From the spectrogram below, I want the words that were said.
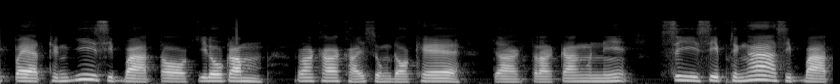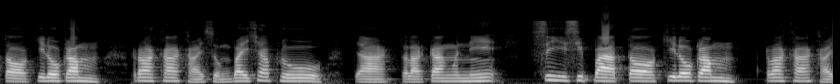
18 ถึง 20 บาทต่อกิโลกรัม ราคาขายส่งดอกแครจากตลาดกลางวันนี้ 40 ถึง 50 บาทต่อกิโลกรัม ราคาขายส่งใบชะพลู จากตลาดกลางวันนี้ 40 บาทต่อกิโลกรัม ราคาขาย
